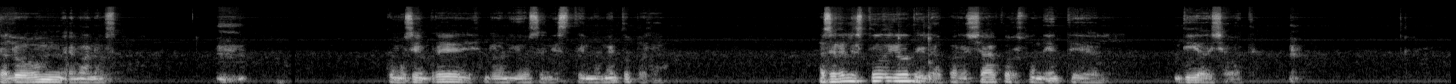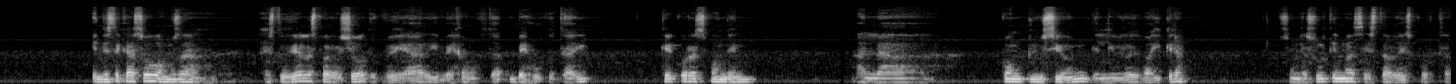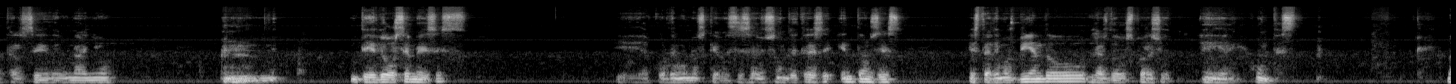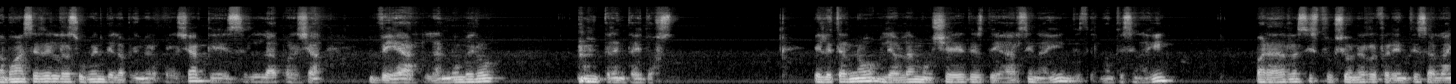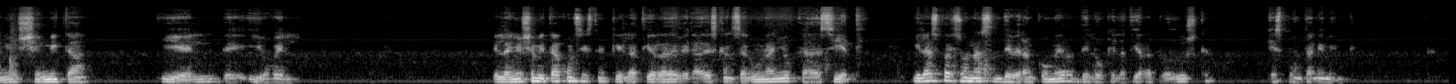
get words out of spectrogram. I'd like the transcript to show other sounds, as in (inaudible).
Shalom, hermanos. Como siempre, reunidos en este momento para hacer el estudio de la parashá correspondiente al día de Shabbat. En este caso vamos a estudiar las parashot Bear y Bejukutai que corresponden a la conclusión del libro de Baikra. Son las últimas, esta vez por tratarse de un año (clears throat) de 12 meses. Eh, acordémonos que a veces son de 13, entonces estaremos viendo las dos parashot eh, juntas. Vamos a hacer el resumen de la primera parasha, que es la parasha Vear, la número (clears throat) 32. El Eterno le habla a Moshe desde Ar Sinaí, desde el monte Sinaí, para dar las instrucciones referentes al año Shemitah y el de Iobel. El año Shemitah consiste en que la tierra deberá descansar un año cada siete y las personas deberán comer de lo que la tierra produzca espontáneamente.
